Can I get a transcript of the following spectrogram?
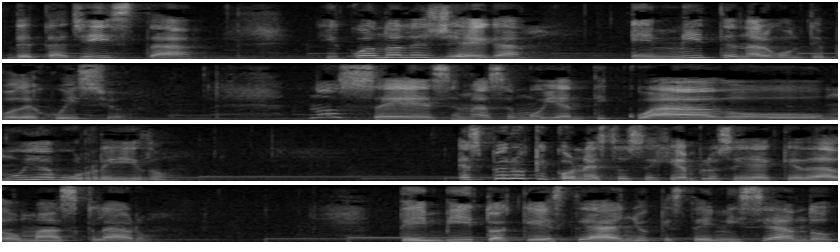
detallista, y cuando les llega, emiten algún tipo de juicio no sé, se me hace muy anticuado muy aburrido. Espero que con estos ejemplos haya quedado más claro. Te invito a que este año que está iniciando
